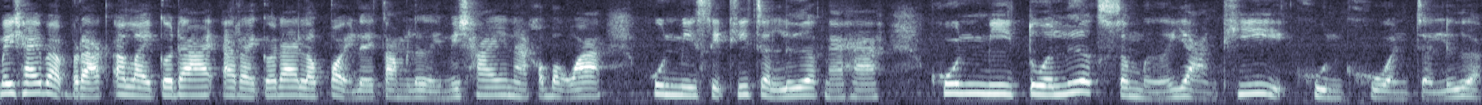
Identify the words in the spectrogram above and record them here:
ไม่ใช่แบบรักอะไรก็ได้อะไรก็ได้แล้วปล่อยเลยตามเลย ไม่ใช่นะเขาบอกว่าคุณมีสิทธิ์ที่จะเลือกนะคะ คุณมีตัวเลือกเสมออย่างที่คุณควรจะเลือก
